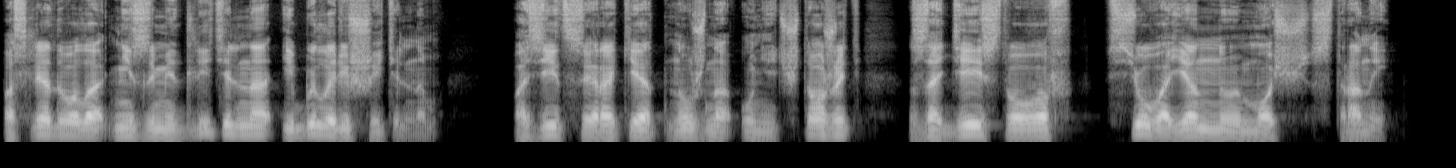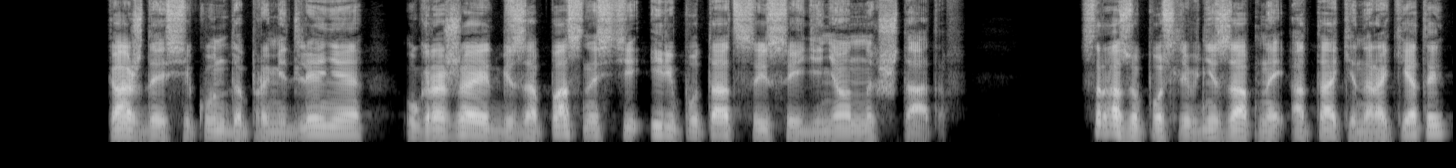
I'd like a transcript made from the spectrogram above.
последовало незамедлительно и было решительным. Позиции ракет нужно уничтожить, задействовав всю военную мощь страны. Каждая секунда промедления угрожает безопасности и репутации Соединенных Штатов. Сразу после внезапной атаки на ракеты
